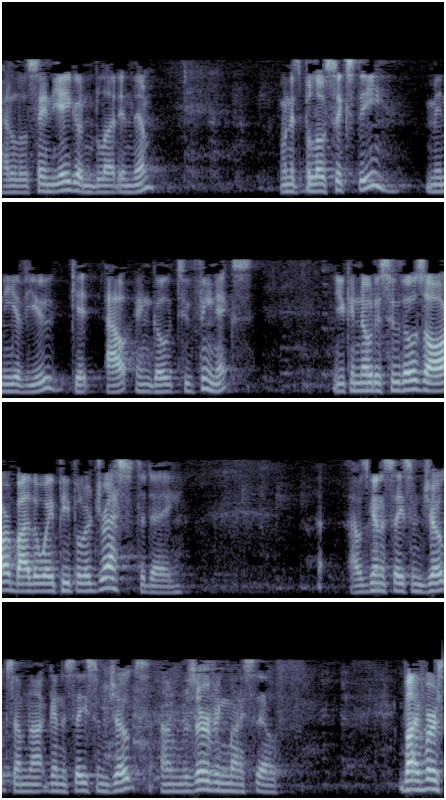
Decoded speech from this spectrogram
had a little San Diego blood in them. When it's below 60, many of you get out and go to Phoenix. You can notice who those are by the way people are dressed today. I was going to say some jokes. I'm not going to say some jokes. I'm reserving myself. By verse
